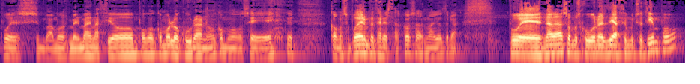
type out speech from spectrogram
Pues vamos, Melmac nació un poco como locura, ¿no? Como se, como se pueden empezar estas cosas, no hay otra. Pues nada, somos jugones de hace mucho tiempo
